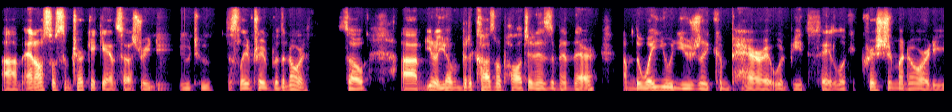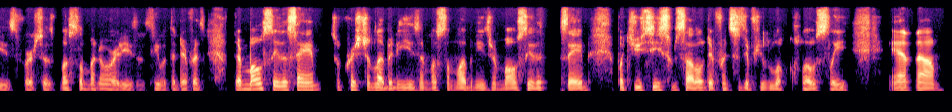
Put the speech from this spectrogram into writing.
um, and also some Turkic ancestry due to the slave trade with the North. So, um, you know, you have a bit of cosmopolitanism in there. Um, the way you would usually compare it would be to say, look at Christian minorities versus Muslim minorities and see what the difference. They're mostly the same. So, Christian Lebanese and Muslim Lebanese are mostly the same, but you see some subtle differences if you look closely. And, um,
